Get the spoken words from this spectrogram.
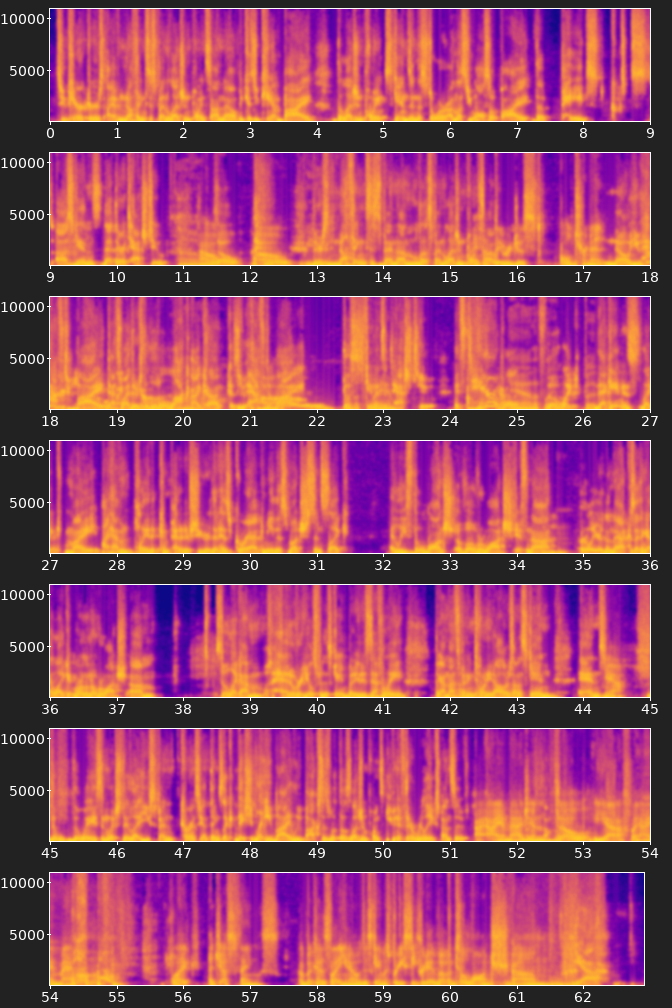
two characters. I have nothing to spend legend points on now because you can't buy the legend point skins in the store unless you also buy the paid uh, skins that they're attached to. Oh, Oh, so oh. there's nothing to spend on spend legend I points on. they were just alternate. no you have to buy Oh that's why there's the little lock icon because you have to buy Oh. the that's skin it's attached to It's terrible. Yeah, that's so like but- that game is like my. I haven't played a competitive shooter that has grabbed me this much since like at least the launch of Overwatch, if not Mm-hmm. earlier than that, because I think I like it more than Overwatch. Um, so like I'm head over heels for this game, but it is definitely like I'm not spending twenty dollars on a skin, and Yeah. the the ways in which they let you spend currency on things like they should let you buy loot boxes with those legend points, even if they're really expensive. I, I imagine they'll, yeah, like I imagine like adjust things because like you know this game was pretty secretive up until launch, um, Yeah,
